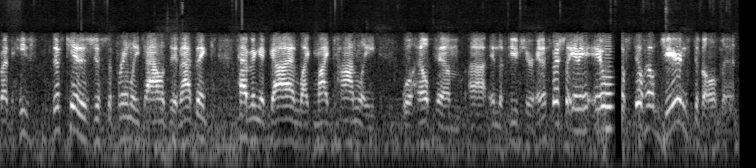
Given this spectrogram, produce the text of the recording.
but he's this kid is just supremely talented, and I think having a guy like Mike Conley will help him uh, in the future, and especially and it, it will still help Jaren's development.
